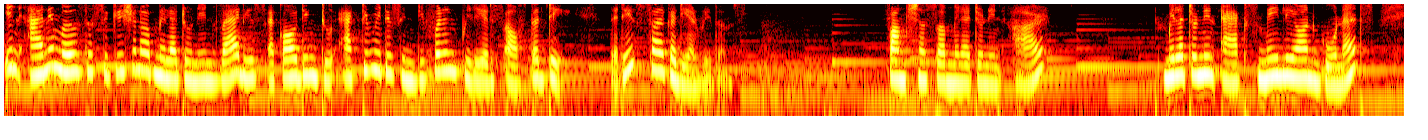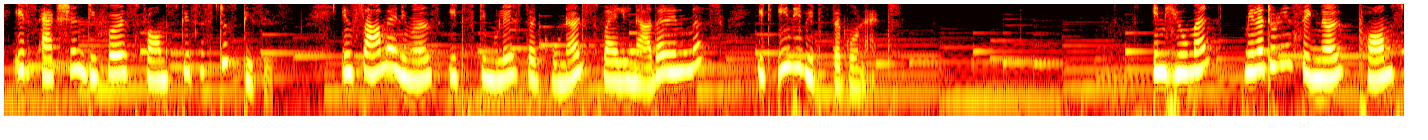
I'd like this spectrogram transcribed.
In animals, the secretion of melatonin varies according to activities in different periods of the day, that is, circadian rhythms. functions of melatonin are Melatonin acts mainly on gonads. Its action differs from species to species. In some animals, it stimulates the gonads, while in other animals, it inhibits the gonads. In human, melatonin signal forms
